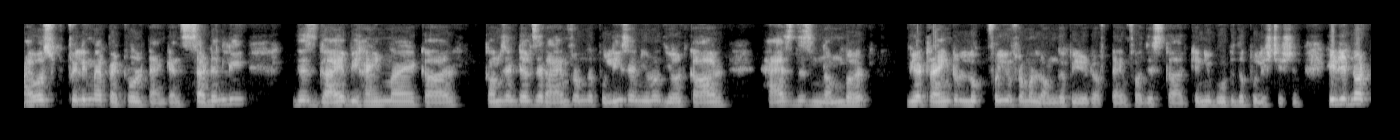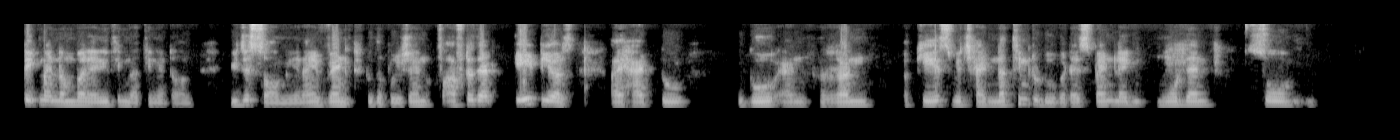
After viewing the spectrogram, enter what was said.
i was filling my petrol tank and suddenly this guy behind my car comes and tells that i am from the police and you know your car has this number. We are trying to look for you from a longer period of time for this car. Can you go to the police station? He did not take my number anything nothing at all. He just saw me and i went to the police. And after that 8 years i had to go and run a case which had nothing to do but i spent like more than so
